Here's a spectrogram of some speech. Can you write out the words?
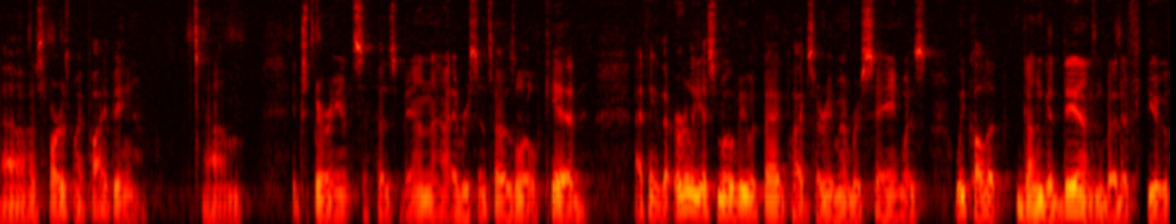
uh, as far as my piping um, experience has been, uh, ever since I was a little kid, I think the earliest movie with bagpipes I remember seeing was, we call it Gunga Din, but if you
